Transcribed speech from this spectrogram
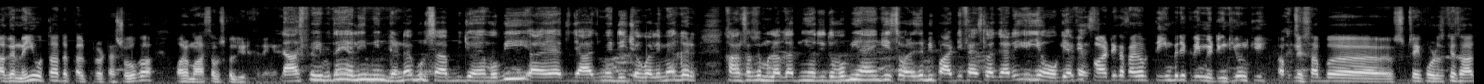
अगर नहीं होता तो कल प्रोटेस्ट होगा और हम साहब उसको लीड करेंगे। लास्ट में ये बताएँ अली मीन गंडापुर साहब जो है वो भी एहतजाज में डी चौक वाले में। अगर खान साहब से मुलाकात नहीं होती तो वो भी आएँगे? इस वजह से भी पार्टी फैसला कर रही है ये हो गया पार्टी का फैसला तीन बजे करीब मीटिंग थी उनकी अपने अच्छा। सब स्टेक होल्डर्स के साथ।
